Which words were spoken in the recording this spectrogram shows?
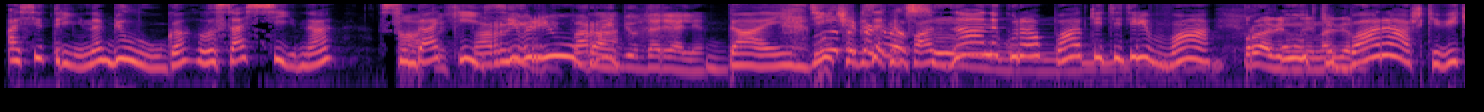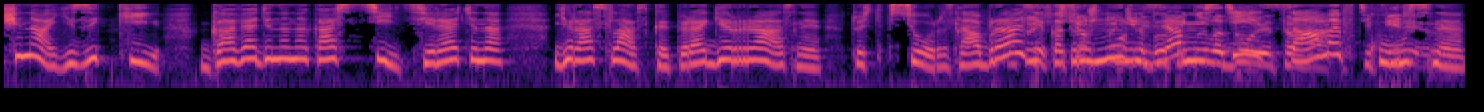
осетрина, белуга, лососина, судаки, А, по рыбе- севрюга. По рыбе ударяли. Да, и дичь, Ну, это как обязательно раз, фазаны, э, куропатки, тетерева, Правильный, утки, наверное. барашки, ветчина, языки, говядина на кости, телятина ярославская, пироги разные. То есть все Ну, разнообразие, то есть которое всё, можно было было принести, и этого, самое вкусное.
